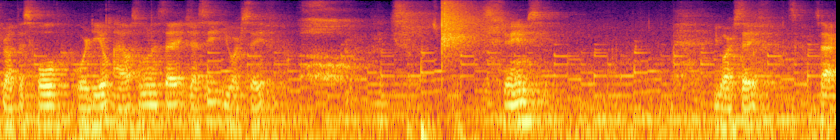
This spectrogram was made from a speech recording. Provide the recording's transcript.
throughout this whole ordeal. I also want to say, Jesse, you are safe. James, you are safe. Zach,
